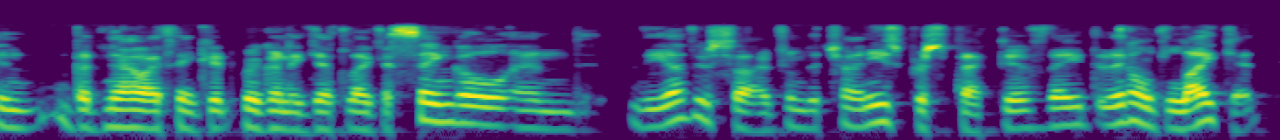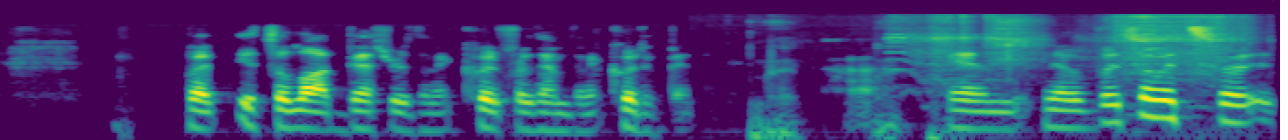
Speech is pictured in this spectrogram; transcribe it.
in, but now I think it, we're going to get like a single. And the other side, from the Chinese perspective, they they don't like it but it's a lot better than it could for them than it could have been. Right. Uh, and you know, but so it's uh,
